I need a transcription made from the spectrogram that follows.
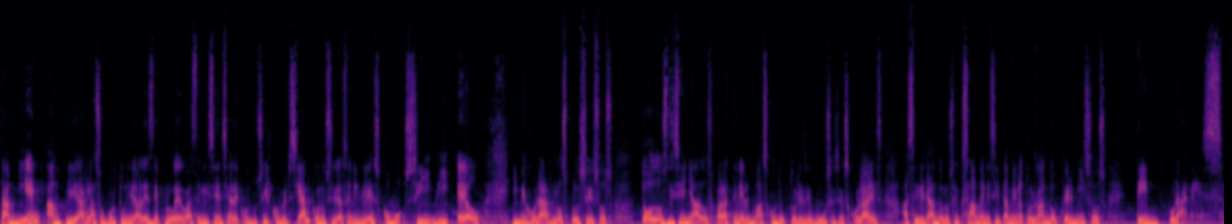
También ampliar las oportunidades de pruebas de licencia de conducir comercial, conocidas en inglés como CDL, y mejorar los procesos, todos diseñados para tener más conductores de buses escolares, acelerando los exámenes y también otorgando permisos temporales.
